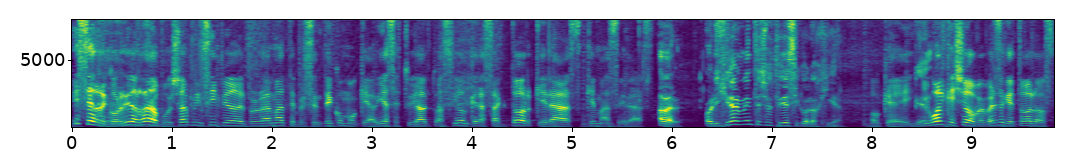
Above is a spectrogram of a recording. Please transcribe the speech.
Ese recorrido Eh, es raro, porque yo al principio del programa te presenté como que habías estudiado actuación, que eras actor, que eras... ¿Qué más eras? A ver, originalmente yo estudié psicología. Ok. Igual que yo, me parece que todos los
